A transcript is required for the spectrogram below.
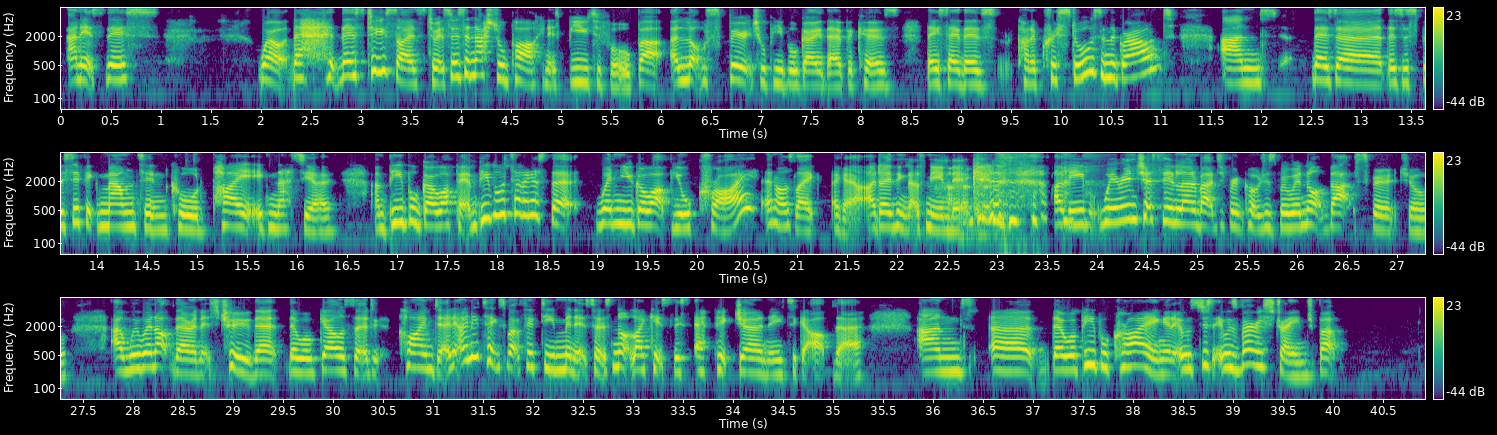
and it's this. Well, there, there's two sides to it. So it's a national park and it's beautiful, but a lot of spiritual people go there because they say there's kind of crystals in the ground, and there's a there's a specific mountain called Pai Inácio, and people go up it. And people were telling us that when you go up, you'll cry. And I was like, okay, I don't think that's me and Nick. I mean, we're interested in learning about different cultures, but we're not that spiritual. And we went up there, and it's true that there were girls that had climbed it, and it only takes about 15 minutes, so it's not like it's this epic journey to get up there. And uh, there were people crying, and it was just it was very strange, but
